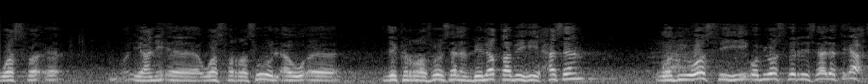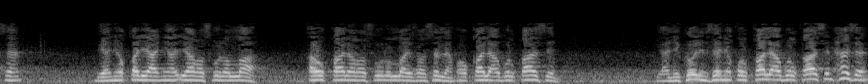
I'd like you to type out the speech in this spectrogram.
وصف يعني وصف الرسول أو ذكر الرسول صلى الله عليه وسلم بلقبه حسن وبوصفه وبوصف الرسالة أحسن. بأن يقال يعني يا رسول الله أو قال رسول الله صلى الله عليه وسلم أو قال أبو القاسم. يعني كل إنسان يقول قال أبو القاسم حسن.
